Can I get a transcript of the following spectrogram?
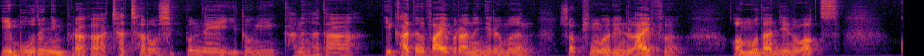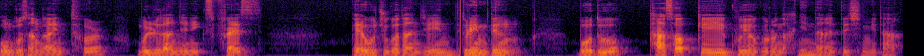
이 모든 인프라가 자차로 10분 내에 이동이 가능하다. 이 가든5라는 이름은 쇼핑몰인 라이프, 업무단지인 웍스, 공구상가인 툴, 물류단지인 익스프레스, 배우 주거단지인 드림 등 모두 다섯 개의 구역으로 나뉜다는 뜻입니다.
